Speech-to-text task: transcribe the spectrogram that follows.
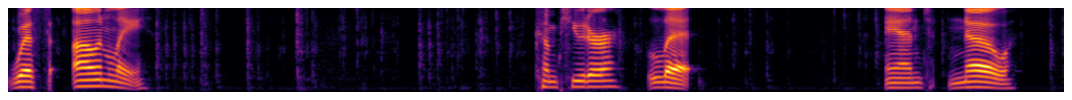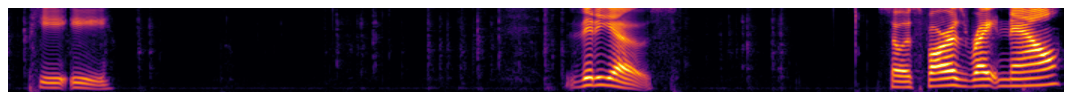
with only computer lit and no PE. Videos. So as far as right now,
